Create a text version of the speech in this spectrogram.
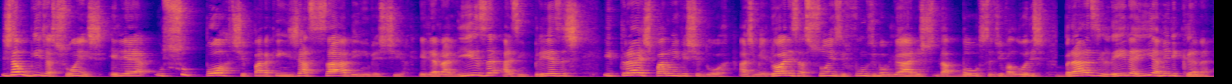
Já o guia de ações, ele é o suporte para quem já sabe investir. Ele analisa as empresas e traz para o investidor as melhores ações e fundos imobiliários da bolsa de valores brasileira e americana,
